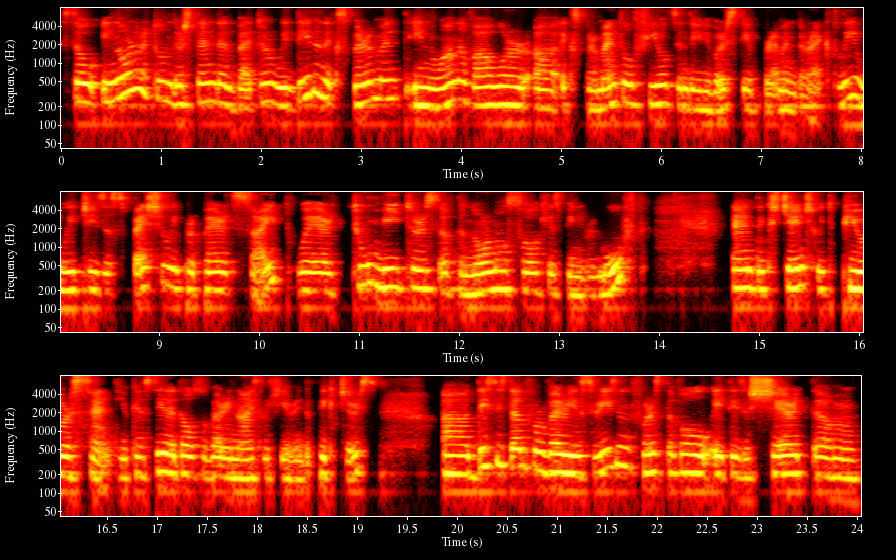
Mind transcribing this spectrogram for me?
So in order to understand that better, we did an experiment in one of our uh, experimental fields in the University of Bremen directly, which is a specially prepared site where two meters of the normal soil has been removed and exchanged with pure sand. You can see that also very nicely here in the pictures. Uh, this is done for various reasons. First of all, it is a shared um,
